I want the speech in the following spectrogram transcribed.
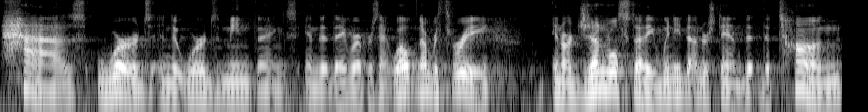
has words and that words mean things and that they represent. Well, number three, in our general study, we need to understand that the tongue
